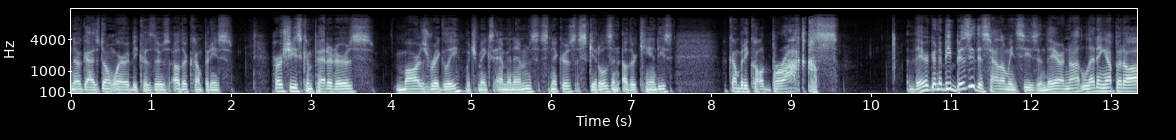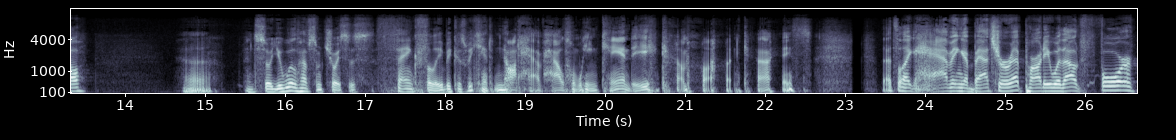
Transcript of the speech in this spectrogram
No, guys, don't worry because there's other companies. Hershey's competitors, Mars Wrigley, which makes M&Ms, Snickers, Skittles, and other candies. A company called Brach's. They're going to be busy this Halloween season. They are not letting up at all. Uh, and so you will have some choices, thankfully, because we can't not have Halloween candy. Come on, guys. That's like having a bachelorette party without four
